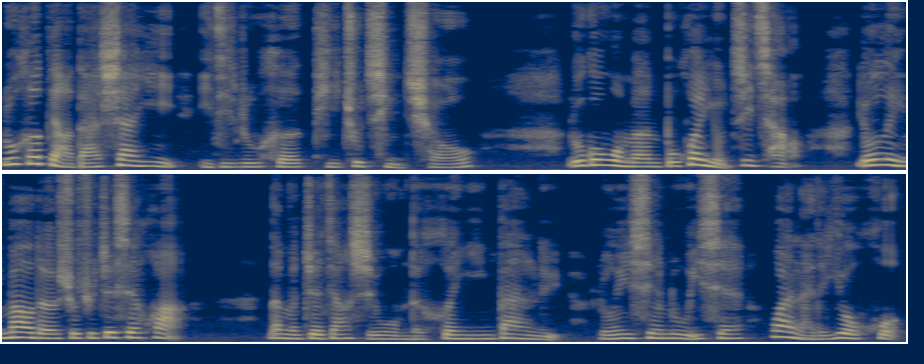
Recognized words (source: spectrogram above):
如何表达善意，以及如何提出请求。如果我们不会有技巧、有礼貌地说出这些话，那么这将使我们的婚姻伴侣容易陷入一些外来的诱惑。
